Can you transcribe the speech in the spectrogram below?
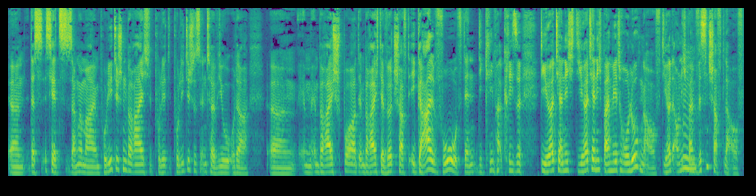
das ist jetzt, sagen wir mal, im politischen Bereich, polit politisches Interview oder ähm, im, im Bereich Sport, im Bereich der Wirtschaft, egal wo, denn die Klimakrise, die hört ja nicht, die hört ja nicht beim Meteorologen auf, die hört auch nicht mhm. beim Wissenschaftler auf.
